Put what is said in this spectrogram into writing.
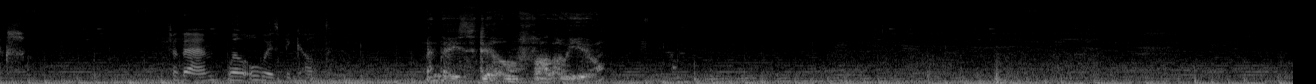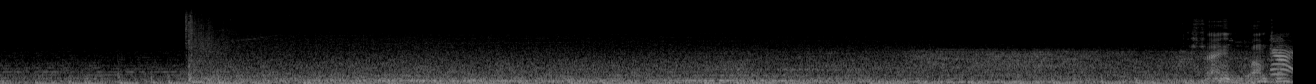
Thanks. For them, we'll always be cult. And they still follow you. Strange, bro. I'm ah,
